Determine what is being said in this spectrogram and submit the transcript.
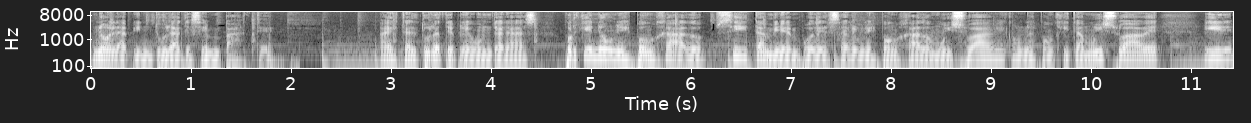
no la pintura que se empaste. A esta altura te preguntarás, ¿por qué no un esponjado? Sí, también puede ser un esponjado muy suave, con una esponjita muy suave, ir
